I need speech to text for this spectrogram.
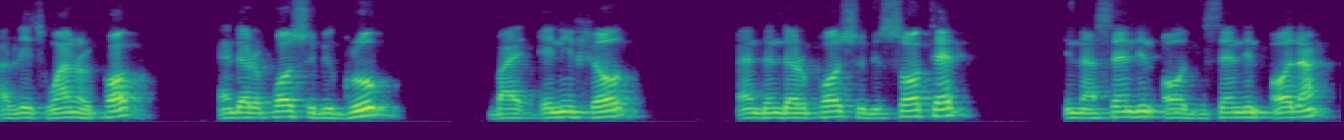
At least one report. And the report should be grouped by any field, and then the report should be sorted in ascending or descending order,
